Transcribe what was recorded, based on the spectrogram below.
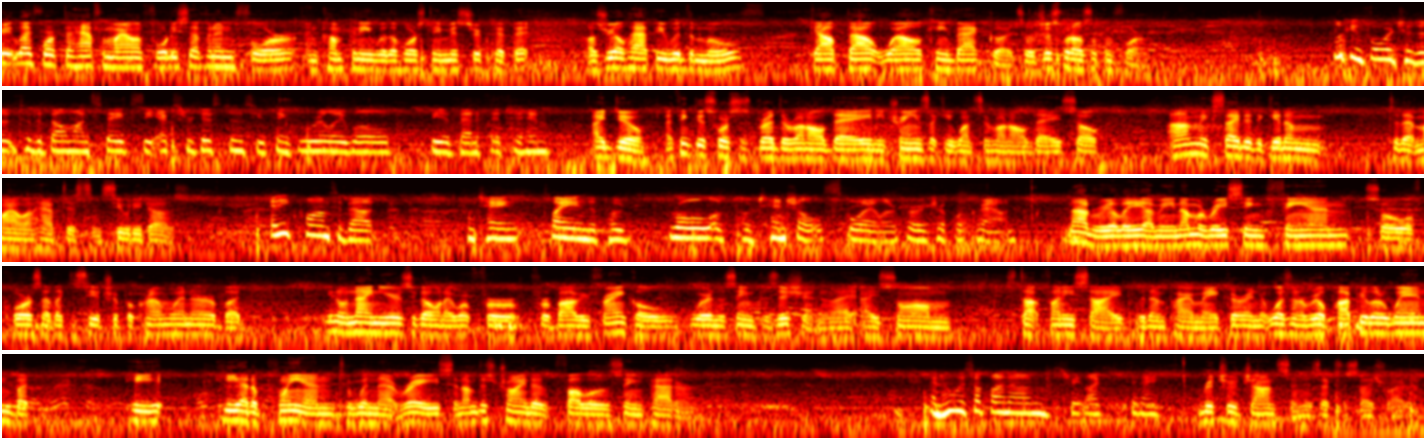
Street Life worked a half a mile in 47 and 4 in company with a horse named Mr. Pippit. I was real happy with the move. Galloped out well, came back good. So just what I was looking for. Looking forward to the to the Belmont Stakes, the extra distance you think really will be a benefit to him? I do. I think this horse is bred to run all day, and he trains like he wants to run all day. So I'm excited to get him to that mile and a half distance, see what he does. Any qualms about playing, playing the role of potential spoiler for a Triple Crown? Not really. I mean, I'm a racing fan, so of course I'd like to see a Triple Crown winner. But you know, nine years ago when I worked for for Bobby Frankel, we're in the same position, and I, I saw him stop Funny Cide with Empire Maker, and it wasn't a real popular win, but he he had a plan to win that race, and I'm just trying to follow the same pattern. And who was up on um, Street Life today? Richard Johnson, his exercise rider.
